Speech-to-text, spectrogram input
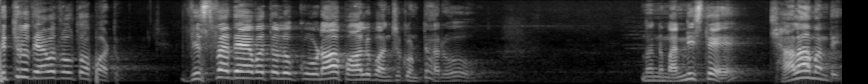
పితృదేవతలతో పాటు విశ్వదేవతలు కూడా పాలు పంచుకుంటారు. నన్ను మన్నిస్తే చాలామంది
